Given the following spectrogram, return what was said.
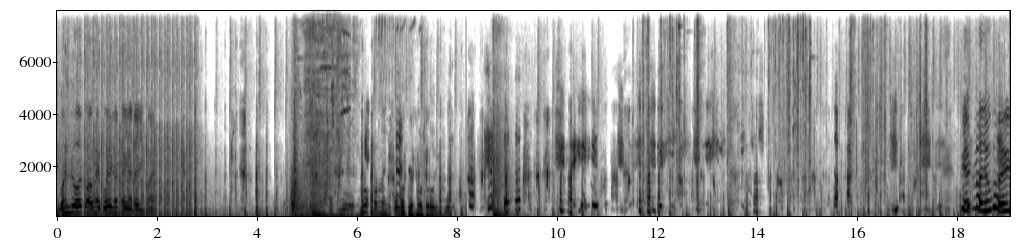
બંધો હતો અમે કોઈ નથી અહીંયા એની બેન ブロック取らないで、今度ってもうそろいも。biết mà chúng tôi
